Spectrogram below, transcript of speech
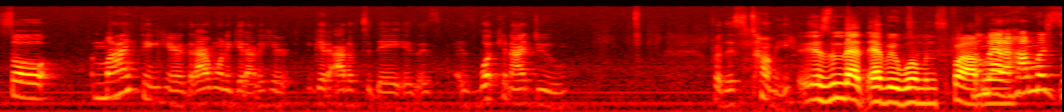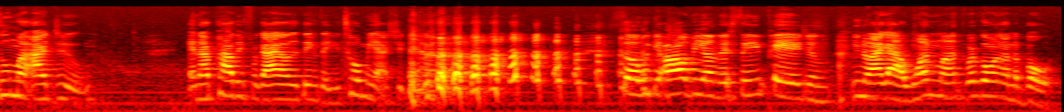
So my thing here that I want to get out of here, get out of today is, is, is what can I do for this tummy? Isn't that every woman's problem? No matter how much Zumba I do, and I probably forgot all the things that you told me I should do. so we can all be on the same page, and you know, I got one month. We're going on the boat.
